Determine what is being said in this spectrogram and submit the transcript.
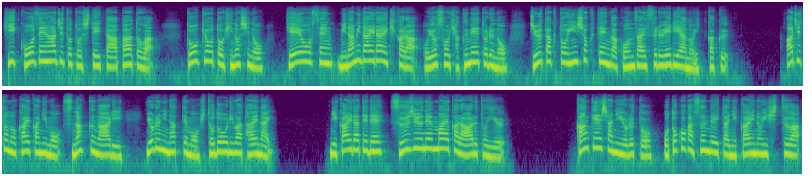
非公然アジトとしていたアパートは、東京都日野市の京王線南平駅からおよそ100メートルの住宅と飲食店が混在するエリアの一角。アジトの開花にもスナックがあり、夜になっても人通りは絶えない。2階建てで数十年前からあるという。関係者によると、男が住んでいた2階の一室は、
